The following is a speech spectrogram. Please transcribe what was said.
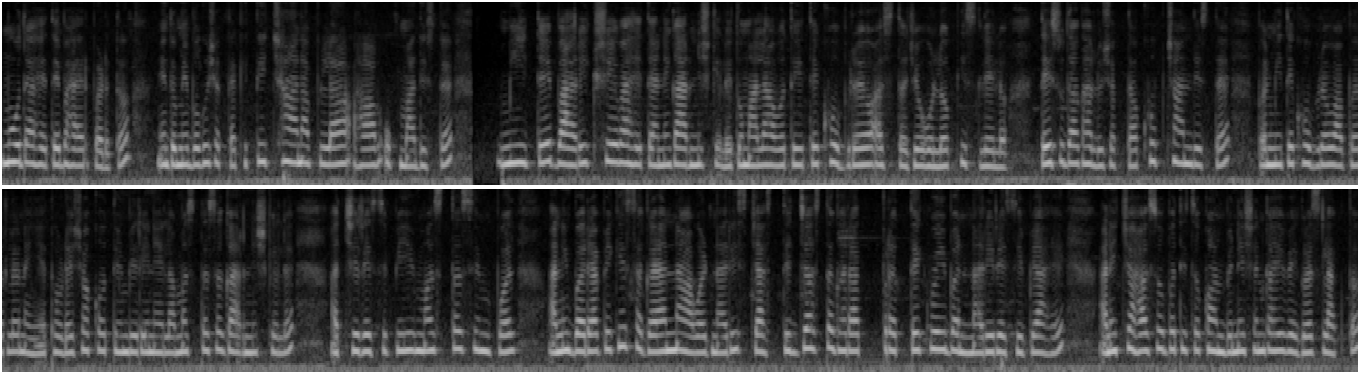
मूद आहे ते बाहेर पडतं. आणि तुम्ही बघू शकता किती छान आपला हा उपमा दिसतोय. मी इथे बारीक शेव आहे त्याने गार्निश केले तुम्हाला हवं ते इथे खोबरं असतं जे ओलं किसलेलं ते सुद्धा घालू शकता. खूप छान दिसतंय पण मी ते खोबरं वापरलं नाही आहे थोड्याशा कोथिंबिरीनेला मस्त असं गार्निश केलं आहे आजची रेसिपी ही मस्त सिंपल आणि बऱ्यापैकी सगळ्यांना आवडणारी जास्तीत जास्त घरात प्रत्येक वेळी बनणारी रेसिपी आहे. आणि चहासोबत तिचं कॉम्बिनेशन काही वेगळंच लागतं.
